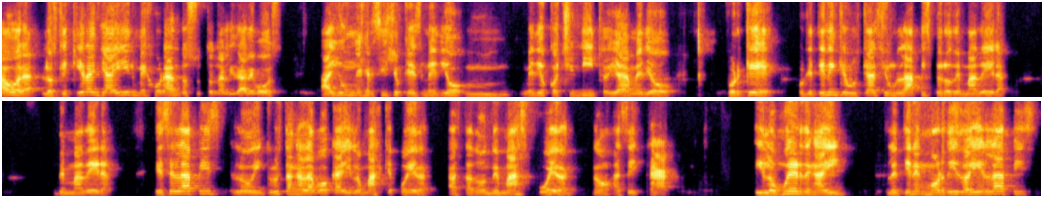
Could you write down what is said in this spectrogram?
Ahora, los que quieran ya ir mejorando su tonalidad de voz, hay un ejercicio que es medio, mm, medio cochinito, ya medio... ¿Por qué? Porque tienen que buscarse un lápiz, pero de madera, de madera. Ese lápiz lo incrustan a la boca ahí lo más que puedan, hasta donde más puedan, ¿no? Así. ¡ah! Y lo muerden ahí. Le tienen mordido ahí el lápiz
